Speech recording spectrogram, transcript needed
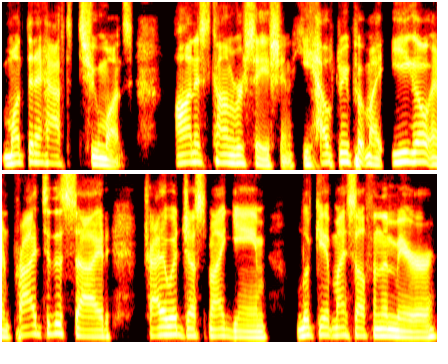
month and a half to two months honest conversation. He helped me put my ego and pride to the side, try to adjust my game, look at myself in the mirror,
